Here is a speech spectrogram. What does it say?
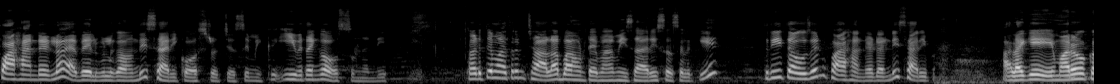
five హండ్రెడ్లో అవైలబుల్గా ఉంది. శారీ కాస్ట్ వచ్చేసి మీకు ఈ విధంగా వస్తుందండి. కడితే మాత్రం చాలా బాగుంటాయి మ్యామ్ ఈ శారీస్ అసలుకి. త్రీ థౌజండ్ ఫైవ్ హండ్రెడ్ అండి శారీ. అలాగే మరొక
